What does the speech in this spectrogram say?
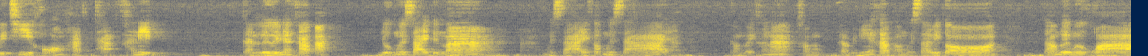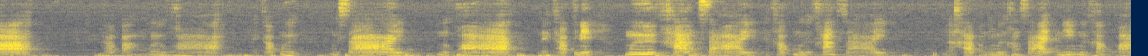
วิธีของหัตถคณิต กันเลยนะครับอะยกมือซ้ายขึ้นมา มือซ้ายครับมือซ้ายอะกำไว้ข้างหน้าทำทำแบบนี้นะครับเอามือซ้ายไว้ก่อนตามด้วยมือขวาครับอะมือขวานะครับมือมือซ้าย มือขวานะครับทีนี้มือข้างซ้ายนะครับมือข้างซ้ายนะครับอันนี้มือข้างซ้าย อันนี้มือข้างขวา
